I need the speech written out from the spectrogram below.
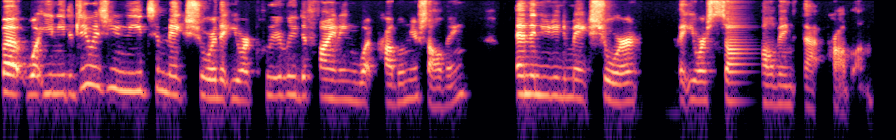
But what you need to do is you need to make sure that you are clearly defining what problem you're solving, and then you need to make sure that you are solving that problem.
